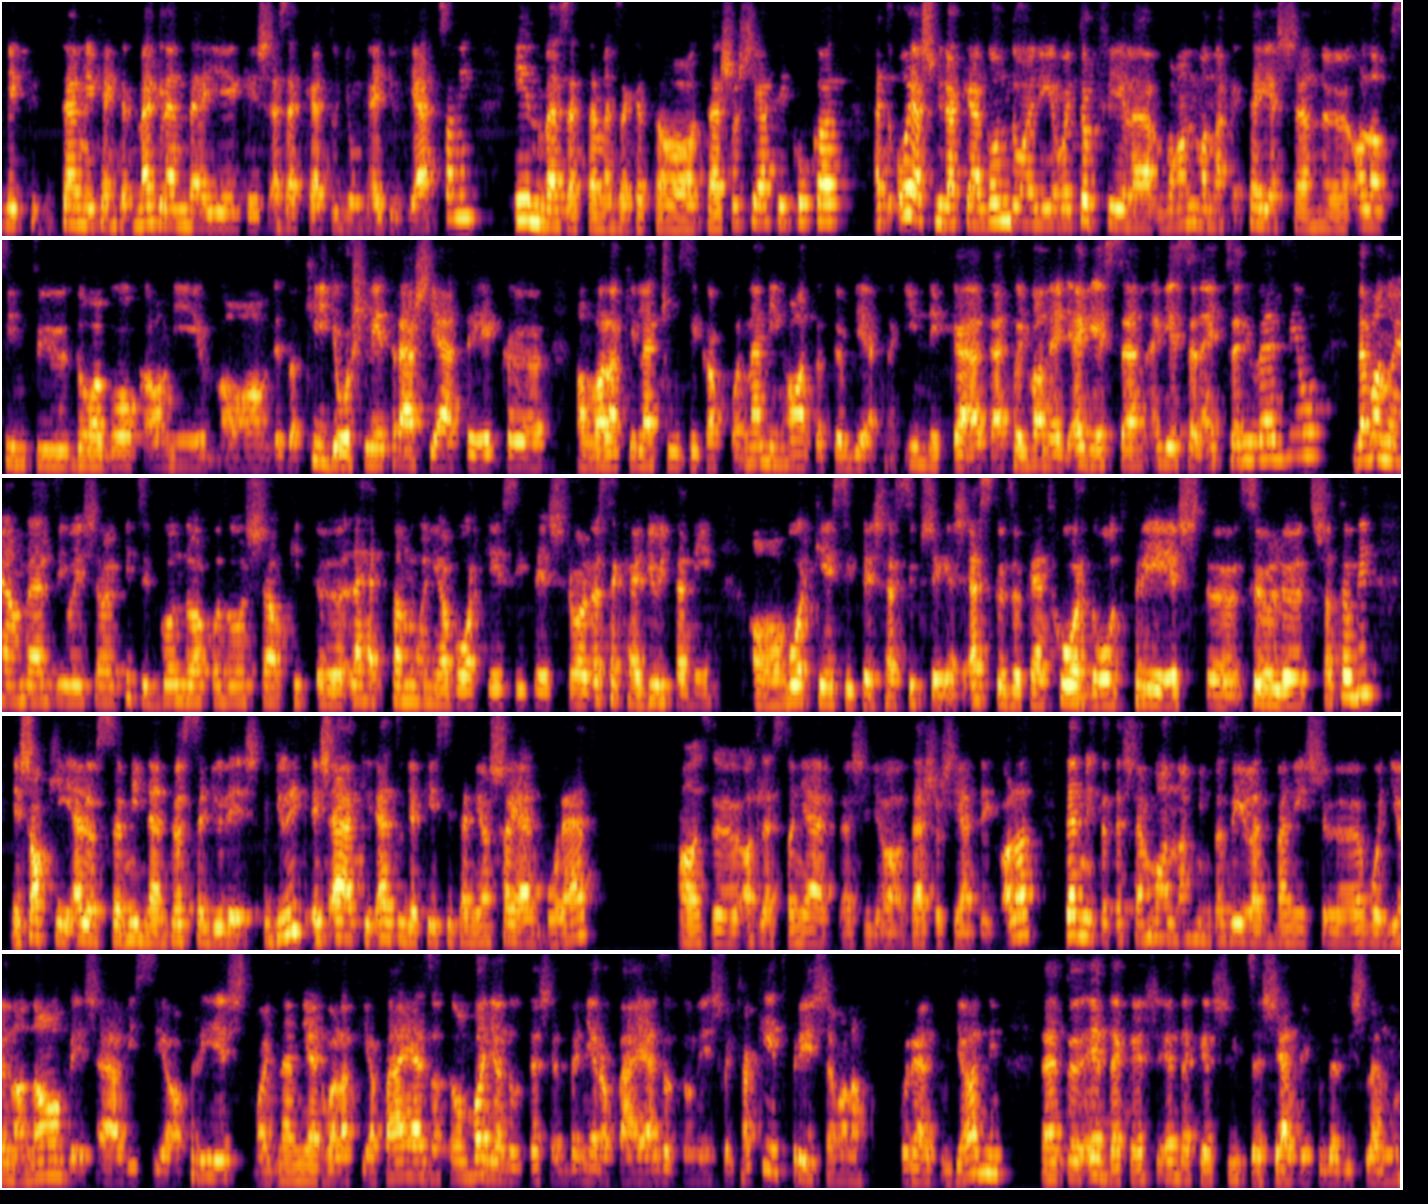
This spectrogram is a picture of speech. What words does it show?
még termékeinket megrendeljék, és ezekkel tudjunk együtt játszani. Én vezetem ezeket a társasjátékokat, Hát olyasmire kell gondolni, hogy többféle van, vannak teljesen alapszintű dolgok, ami a, ez a kígyós létrás játék, ha valaki lecsúszik, akkor nem ihat, a többieknek inni kell, tehát hogy van egy egészen, egészen egyszerű verzió, de van olyan verzió is, ahol picit gondolkozósabb, lehet tanulni a borkészítésről, össze kell gyűjteni a borkészítéshez szükséges eszközöket, hordót, prést, szőlőt, stb és aki először mindent összegyűjt gyűjt, és el, el tudja készíteni a saját borát, az, az lesz a nyertes így a társasjáték alatt. Természetesen vannak, mint az életben is, hogy jön a NAV, és elviszi a prést, vagy nem nyer valaki a pályázaton, vagy adott esetben nyer a pályázaton, és hogyha két prése van, akkor el tudja adni. Tehát érdekes, érdekes, vicces játék tud ez is lenni.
